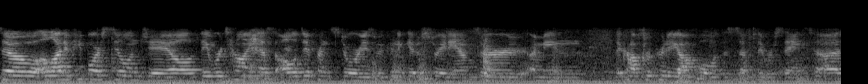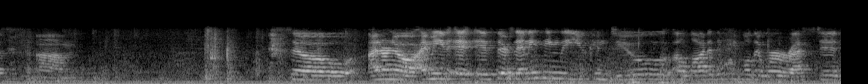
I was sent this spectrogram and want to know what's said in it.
So a lot of people are still in jail. They were telling us all different stories. We couldn't get a straight answer. I mean, the cops were pretty awful with the stuff they were saying to us. Um, so I don't know. I mean, if, if there's anything that you can do, a lot of the people that were arrested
